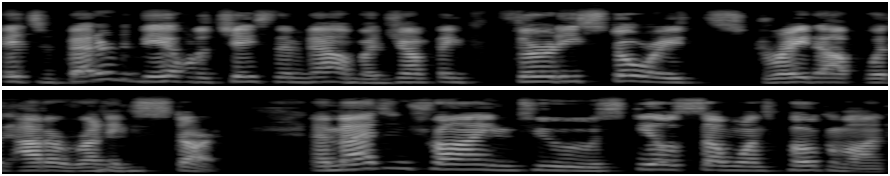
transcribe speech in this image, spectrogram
it's better to be able to chase them down by jumping 30 stories straight up without a running start. Imagine trying to steal someone's Pokemon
